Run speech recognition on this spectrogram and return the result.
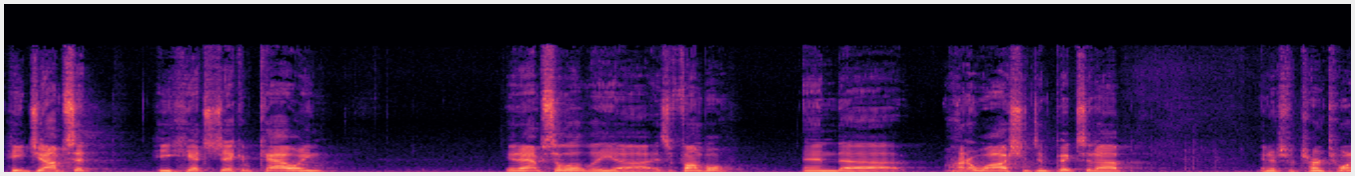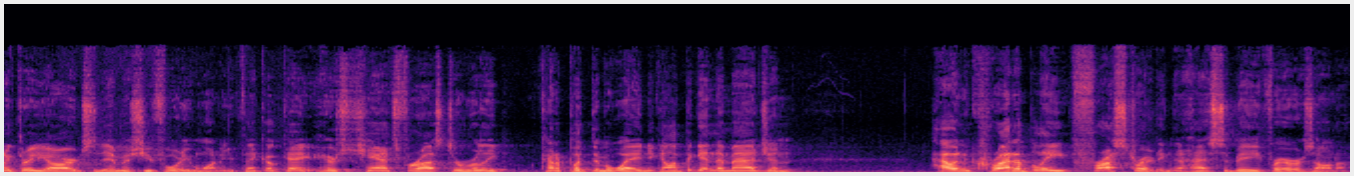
He jumps it. He hits Jacob Cowing it absolutely uh, is a fumble, and uh, Hunter Washington picks it up, and it's returned 23 yards to the MSU 41. You think, okay, here's a chance for us to really kind of put them away, and you can only begin to imagine how incredibly frustrating that has to be for Arizona.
